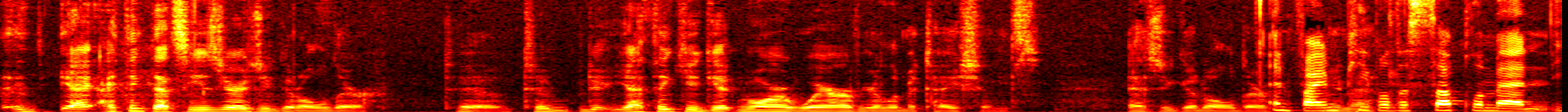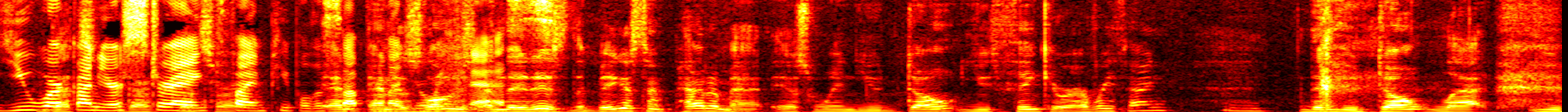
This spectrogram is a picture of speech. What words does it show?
It- I I think that's easier as you get older. To to I think you get more aware of your limitations as you get older. and find you know. people to supplement. You work That's- on your that- strength, right. find people to and, supplement and as your long as and it is the biggest impediment is when you don't you think you're everything mm. then you don't let you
